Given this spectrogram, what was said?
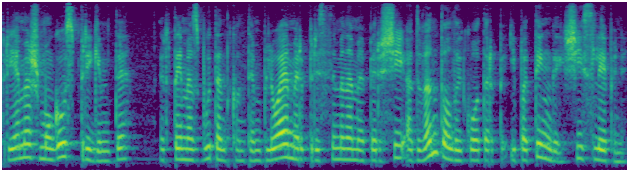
priemė žmogaus prigimti ir tai mes būtent kontempliuojame ir prisiminame per šį advento laikotarpį, ypatingai šį slėpinį,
